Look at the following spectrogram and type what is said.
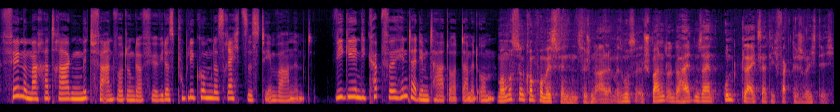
Filmemacher tragen Mitverantwortung dafür, wie das Publikum das Rechtssystem wahrnimmt. Wie gehen die Köpfe hinter dem Tatort damit um? Man muss so einen Kompromiss finden zwischen allem. Es muss spannend unterhalten sein und gleichzeitig faktisch richtig.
